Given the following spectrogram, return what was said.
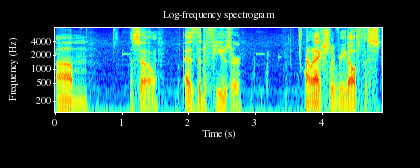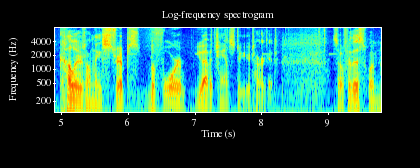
Um, so, as the defuser, I would actually read off the colors on these strips before you have a chance to do your target. So for this one,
